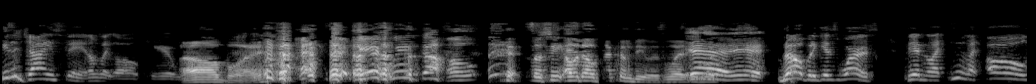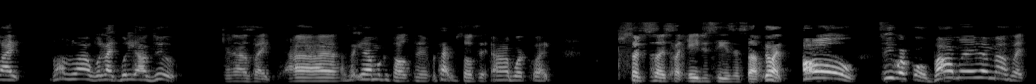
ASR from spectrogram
he's a Giants fan. I'm like, oh, here we Oh boy. here we go. so she Odell Beckham you is what? is Yeah, yeah. No, but it gets worse. Then like he was like, oh, like blah blah. What like what do y'all do? And I was like, uh, I was like, yeah, I'm a consultant. What type of consultant? "Oh, I work like such and such like agencies and stuff. They're like, oh, so you work for Obama and them? I was like,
